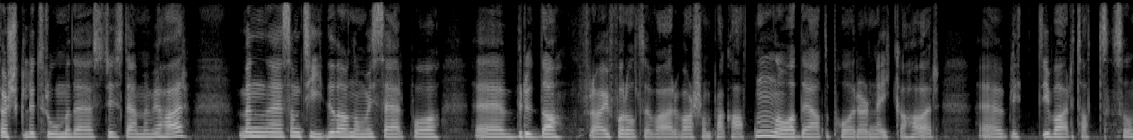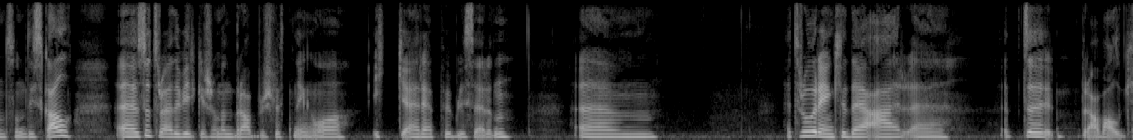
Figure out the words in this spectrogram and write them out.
først skulle tro med det systemet vi har. Men eh, samtidig, da, når vi ser på eh, brudda fra i forhold til hva var som plakaten, og det at pårørende ikke har eh, blitt ivaretatt sånn som de skal, eh, så tror jeg det virker som en bra beslutning å ikke republisere den. Um, jeg tror egentlig det er eh, et eh, bra valg.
